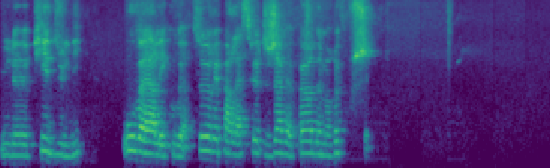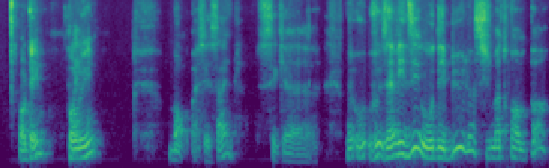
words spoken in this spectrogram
le pied du lit, ouvert les couvertures et par la suite, j'avais peur de me recoucher. OK. Pour lui? Bon, ben, c'est simple. C'est que vous avez dit au début, là, si je ne me trompe pas,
